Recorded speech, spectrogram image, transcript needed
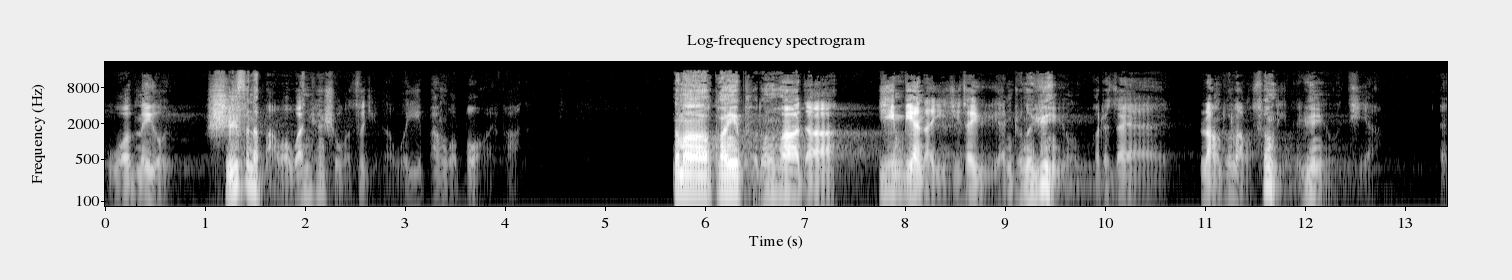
我没有十分的把握，完全是我自己的，我一般我不往外发的。那么，关于普通话的。音变呢，以及在语言中的运用，或者在朗读朗诵里的运用问题啊，呃，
